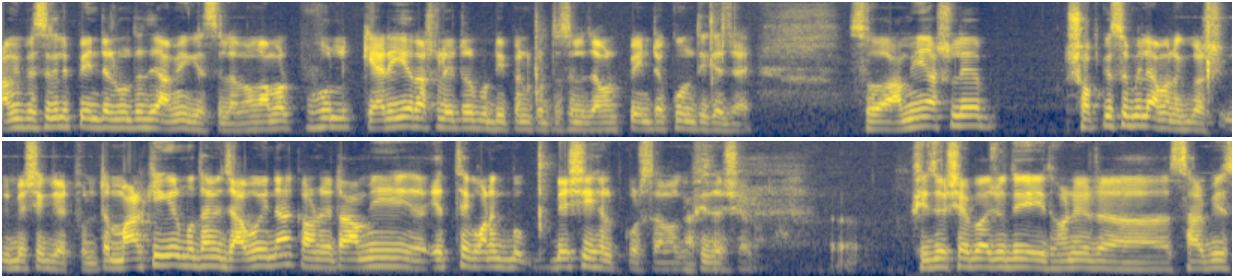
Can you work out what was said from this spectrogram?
আমি বেসিক্যালি পেইন্টের মধ্যে দিয়ে আমি গেছিলাম এবং আমার ফুল ক্যারিয়ার আসলে এটার উপর ডিপেন্ড করতেছিল যে আমার পেইন্টটা কোন দিকে যায়। সো আমি আসলে সব কিছু মিলে আমি অনেক বেশ- গ্রেটফুল এটা মার্কিংয়ের মধ্যে আমি যাবই না কারণ এটা আমি এর থেকে অনেক বেশি হেল্প করছে আমাকে ফিজিও সেবা ফিজিও সেবা যদি এই ধরনের সার্ভিস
